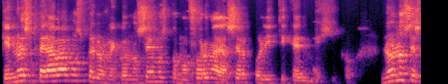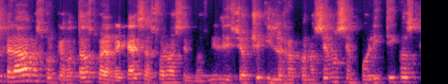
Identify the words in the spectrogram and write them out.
que no esperábamos, pero reconocemos como forma de hacer política en México. No nos esperábamos porque votamos para erradicar esas formas en 2018 y lo reconocemos en políticos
